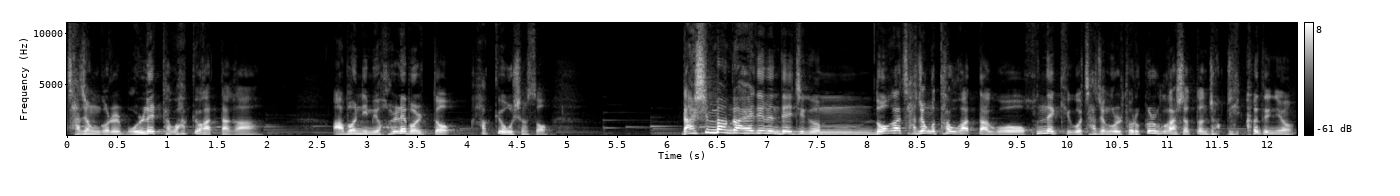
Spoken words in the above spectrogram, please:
자전거를 몰래 타고 학교 갔다가 아버님이 헐레벌떡 학교 오셔서 나 신방 가야 되는데 지금 너가 자전거 타고 갔다고 혼내키고 자전거를 도로 끌고 가셨던 적도 있거든요.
